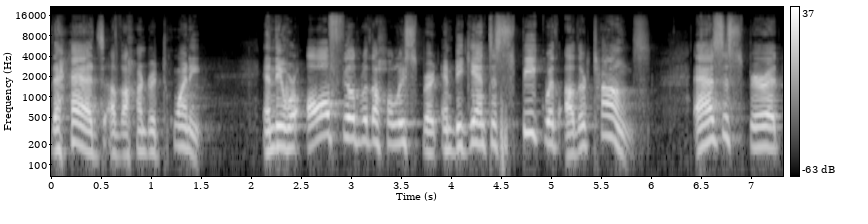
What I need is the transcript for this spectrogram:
the heads of the 120. And they were all filled with the Holy Spirit and began to speak with other tongues as the Spirit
